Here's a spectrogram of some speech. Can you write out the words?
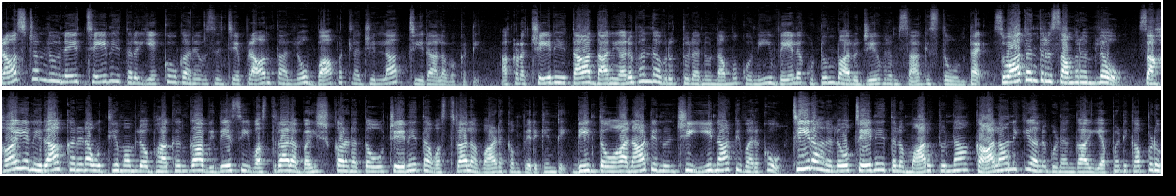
రాష్ట్రంలోనే చేనేతలు ఎక్కువగా నివసించే ప్రాంతాల్లో బాపట్ల జిల్లా చీరాల ఒకటి. అక్కడ చేనేత దాని అనుబంధ వృత్తులను నమ్ముకుని వేల కుటుంబాలు జీవనం సాగిస్తూ ఉంటాయి. స్వాతంత్ర సమరంలో సహాయ నిరాకరణ ఉద్యమంలో భాగంగా విదేశీ వస్త్రాల బహిష్కరణతో చేనేత వస్త్రాల వాడకం పెరిగింది. దీంతో ఆనాటి నుంచి ఈనాటి వరకు చీరాలలో చేనేతలు మారుతున్నా కాలానికి అనుగుణంగా ఎప్పటికప్పుడు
